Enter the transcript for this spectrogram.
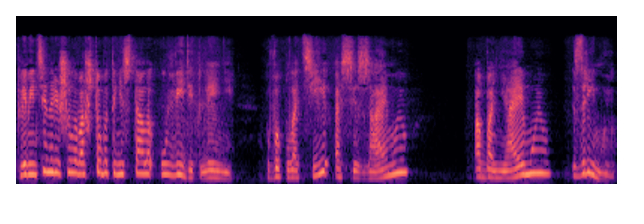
Клементина решила во что бы то ни стало увидеть Лени, воплоти осязаемую, обоняемую, зримую.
